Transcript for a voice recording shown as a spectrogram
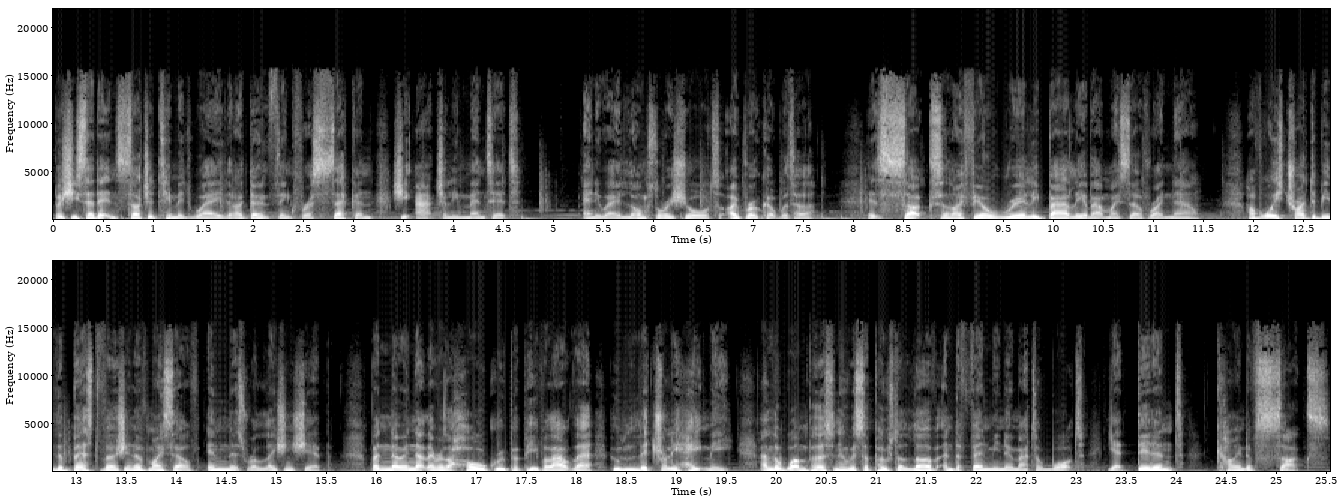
but she said it in such a timid way that I don't think for a second she actually meant it. Anyway, long story short, I broke up with her. It sucks, and I feel really badly about myself right now. I've always tried to be the best version of myself in this relationship. But knowing that there is a whole group of people out there who literally hate me, and the one person who is supposed to love and defend me no matter what, yet didn't, kind of sucks.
